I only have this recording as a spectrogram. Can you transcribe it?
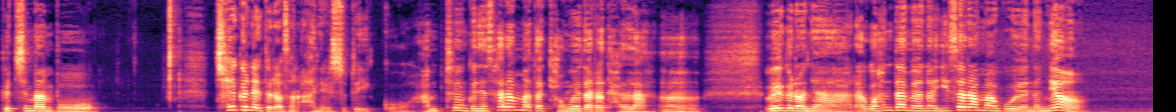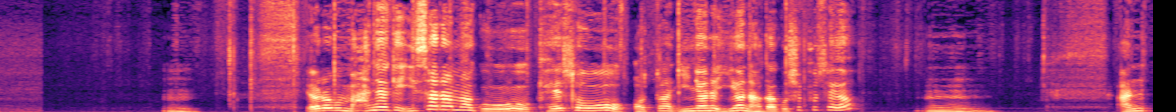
그렇지만 뭐 최근에 들어선 아닐 수도 있고 암튼 그냥 사람마다 경우에 따라 달라 어. 왜 그러냐라고 한다면은 이 사람하고에는요 음. 여러분 만약에 이 사람하고 계속 어떠한 인연을 이어나가고 싶으세요? 음. 안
